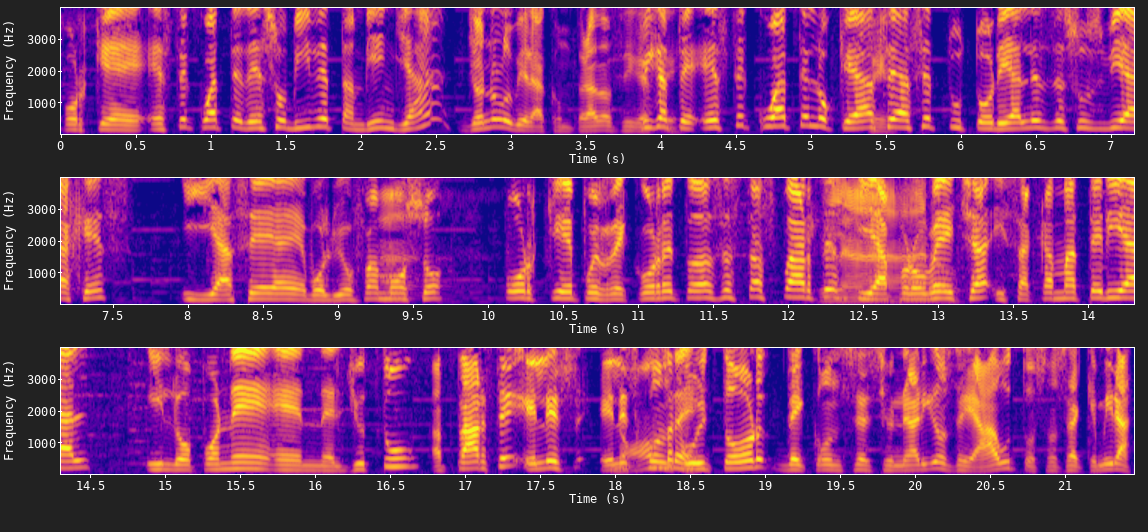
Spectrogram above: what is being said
Porque este cuate de eso vive también ya. Yo no lo hubiera comprado, fíjate. Fíjate, este cuate lo que hace, Sí. hace tutoriales de sus viajes y ya se eh, volvió famoso porque pues recorre todas estas partes y aprovecha y saca material y lo pone en el YouTube. Aparte, él es, él No, es hombre. consultor de concesionarios de autos. O sea que mira,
